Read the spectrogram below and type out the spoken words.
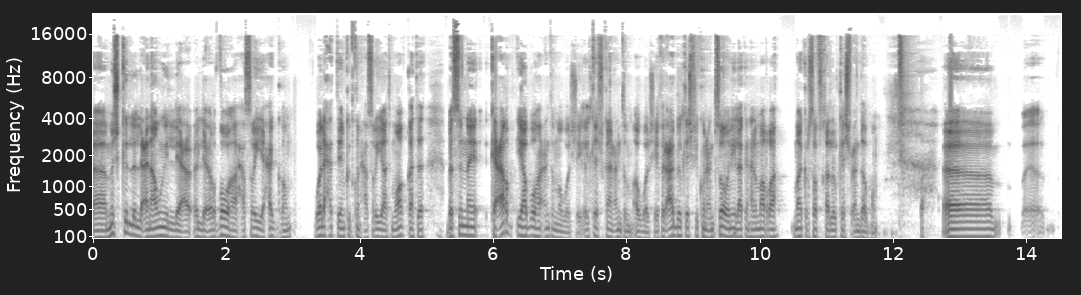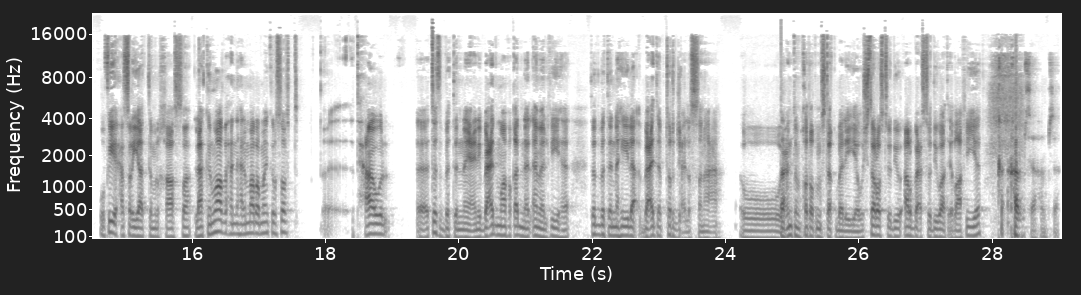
أه مش كل العناوين اللي اللي عرضوها حصرية حقهم. ولا حتى يمكن تكون حصريات مؤقتة بس إنه كعرض جابوها عندهم أول شيء. الكشف كان عندهم أول شيء. في العادة الكشف يكون عند سوني لكن هالمرة مايكروسوفت خلوا الكشف عندهم. هم صح. آه، وفي حصرياتهم الخاصة لكن واضح إن هالمرة مايكروسوفت آه، تحاول آه، تثبت إنه يعني بعد ما فقدنا الأمل فيها تثبت ان هي لا بعدها بترجع للصناعة. وعندهم خطط مستقبلية واشتروا استوديو أربع استوديوهات إضافية. خمسة خمسة.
